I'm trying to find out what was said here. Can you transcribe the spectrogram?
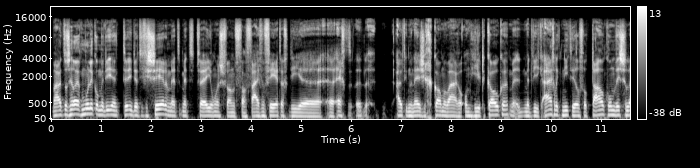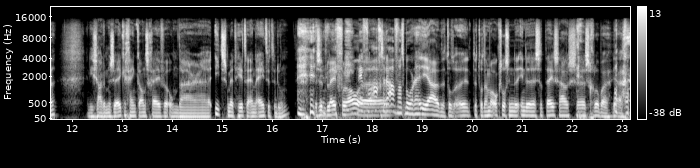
Maar het was heel erg moeilijk om me die te identificeren met, met twee jongens van, van 45 die eh, eh, echt eh, uit Indonesië gekomen waren om hier te koken. Met, met wie ik eigenlijk niet heel veel taal kon wisselen. En die zouden me zeker geen kans geven om daar eh, iets met hitte en eten te doen. Dus het bleef vooral. Bleef eh, achter de afwasborden. Ja, tot, eh, tot aan mijn oksels in de, in de satésaus schrobben. Ja,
